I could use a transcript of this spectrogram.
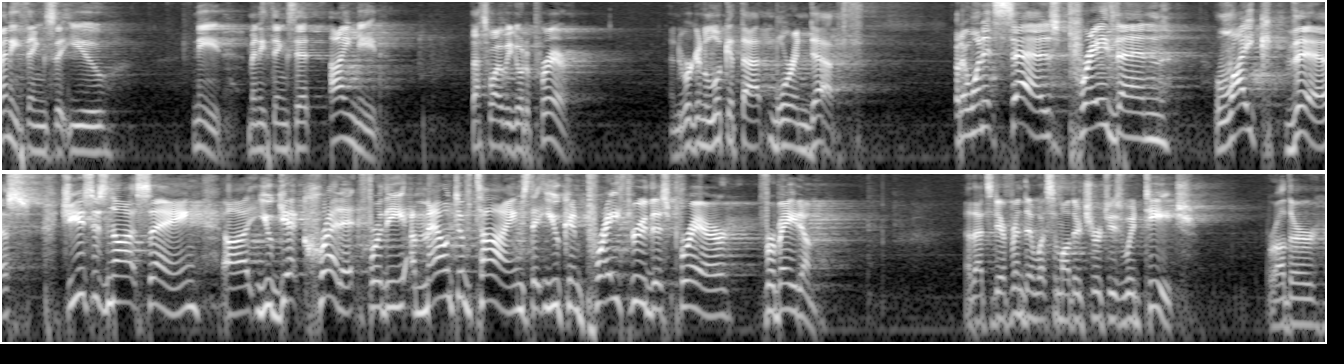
many things that you need, many things that I need. That's why we go to prayer. And we're going to look at that more in depth. But when it says, pray then like this, Jesus is not saying uh, you get credit for the amount of times that you can pray through this prayer verbatim. Now, that's different than what some other churches would teach or other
